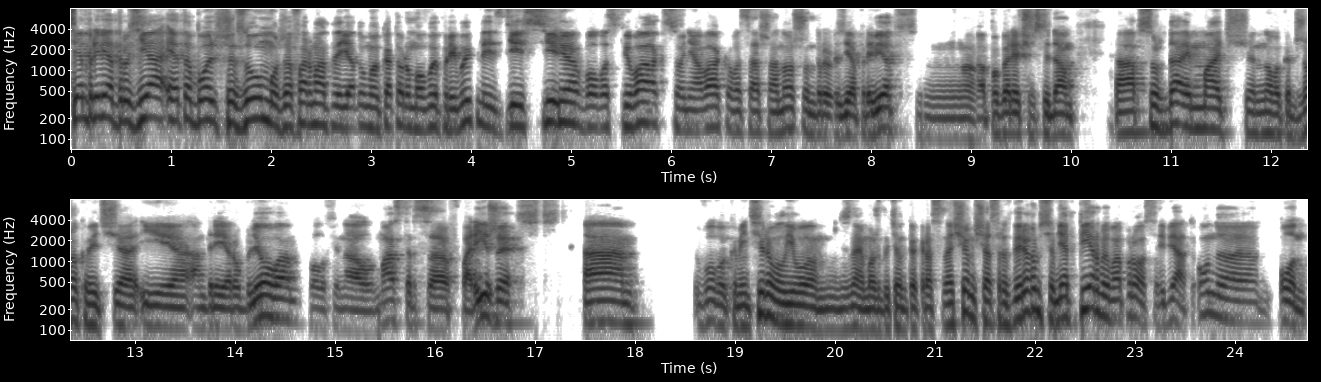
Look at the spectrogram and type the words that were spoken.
Всем привет, друзья! Это «Больше Zoom», уже формат, я думаю, к которому вы привыкли. Здесь все, Вова Спивак, Соня Авакова, Саша Аношин. Друзья, привет! По горячим следам обсуждаем матч Новака Джоковича и Андрея Рублева, полуфинал Мастерса в Париже. А, Вова комментировал его, не знаю, может быть, он как раз начнем. Сейчас разберемся. У меня первый вопрос, ребят. Он, э, он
